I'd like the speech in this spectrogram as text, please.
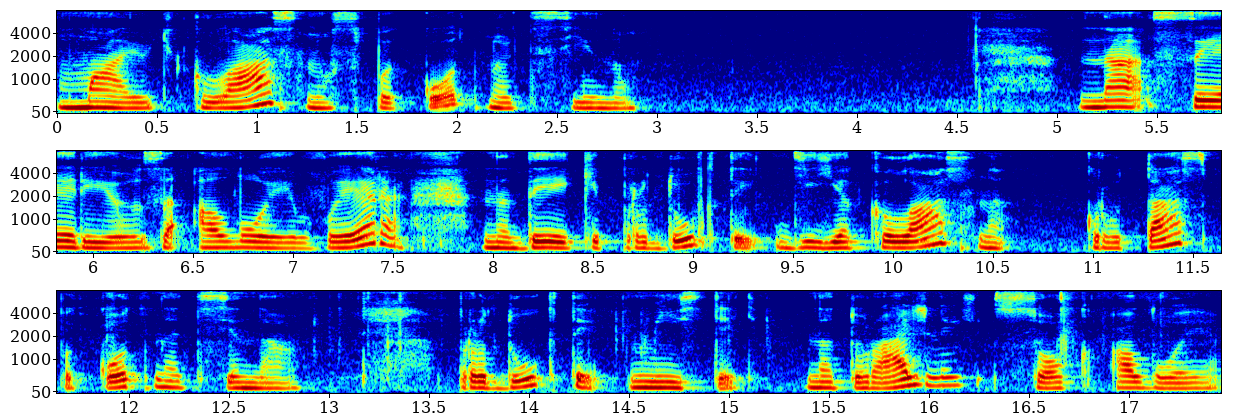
мають класну спекотну ціну. На серію з алої Вера на деякі продукти діє класна, крута спекотна ціна. Продукти містять натуральний сок алоє.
